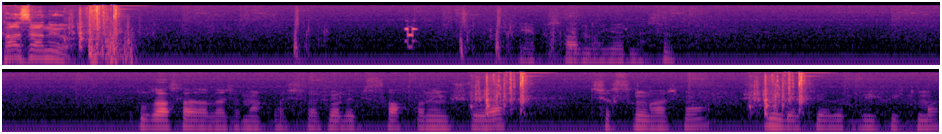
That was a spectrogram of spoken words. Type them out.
Kazanıyor. Şuraya pusalım da görmesin. Uzaklar alacağım arkadaşlar. Şöyle bir saklanayım şuraya. Çıksın karşıma. Şunu bekliyordur büyük bir ihtimal.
